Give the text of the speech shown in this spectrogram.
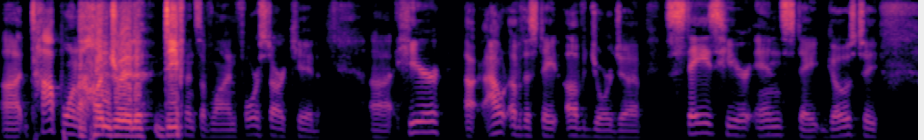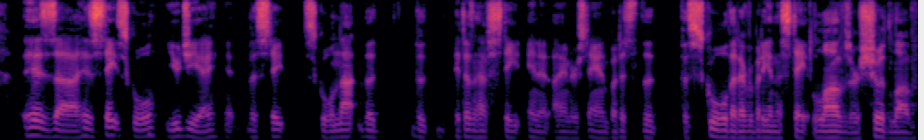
uh, top 100 defensive line, four star kid. Uh, here uh, out of the state of Georgia, stays here in state, goes to his uh, his state school UGA, the state school, not the the it doesn't have state in it. I understand, but it's the the school that everybody in the state loves or should love.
